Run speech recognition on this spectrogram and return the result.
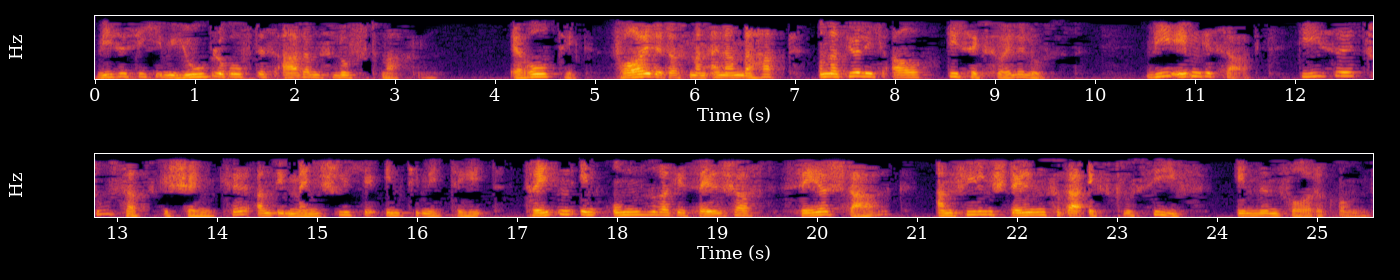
wie sie sich im Jubelruf des Adams Luft machen. Erotik, Freude, dass man einander hat und natürlich auch die sexuelle Lust. Wie eben gesagt, diese Zusatzgeschenke an die menschliche Intimität treten in unserer Gesellschaft sehr stark, an vielen Stellen sogar exklusiv in den Vordergrund.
